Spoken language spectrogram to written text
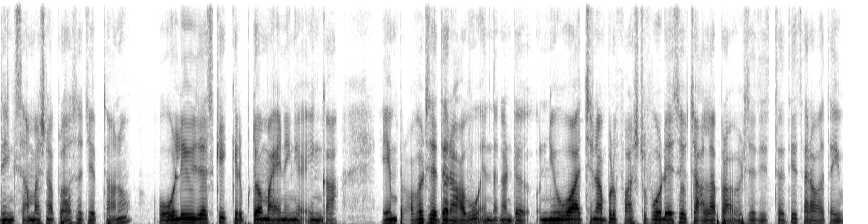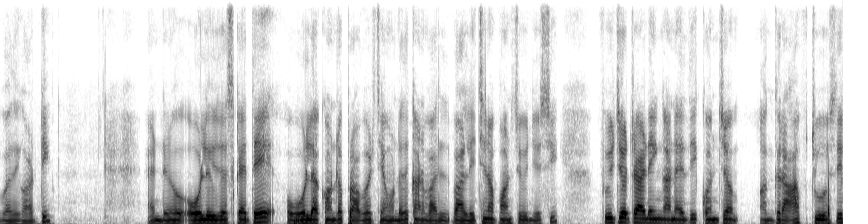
దీనికి సంబంధించిన ప్రాసెస్ చెప్తాను. ఓల్డ్ యూజర్స్కి క్రిప్టో మైనింగ్ ఇంకా ఏం ప్రాఫిట్స్ అయితే రావు. ఎందుకంటే న్యూ వచ్చినప్పుడు ఫస్ట్ ఫోర్ డేస్ చాలా ప్రాఫిట్స్ అయితే ఇస్తుంది. తర్వాత ఇవ్వదు కాబట్టి. అండ్ ఓల్డ్ యూజర్స్కి అయితే ఓల్డ్ అకౌంట్లో ప్రాఫిట్స్ ఏమి ఉండదు. కానీ వాళ్ళు వాళ్ళు ఇచ్చిన ఫండ్స్ యూజ్ చేసి ఫ్యూచర్ ట్రేడింగ్ అనేది కొంచెం ఆ గ్రాఫ్ చూసి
